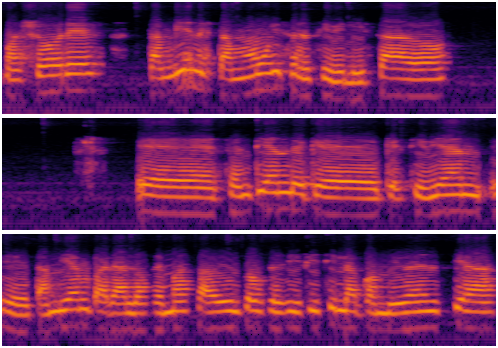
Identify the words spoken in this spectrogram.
mayores también están muy sensibilizados. Eh, se entiende que, que si bien eh, también para los demás adultos es difícil la convivencia,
